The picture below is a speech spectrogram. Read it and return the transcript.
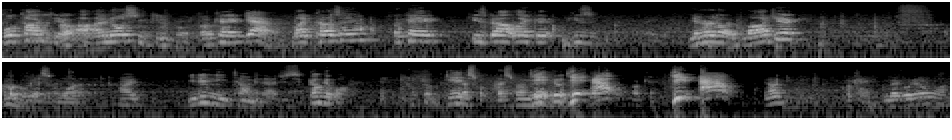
we'll talk to you. I, I know some people. Okay. yeah. My cousin. Okay. He's got like a he's. You heard of Logic? I'm gonna go get some water. Alright. You didn't need to tell me that. Just go get water. Go get. That's what that's what I'm Get gonna do. get out. Okay. Get out. You know. what? Okay. I'm gonna go get a water.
